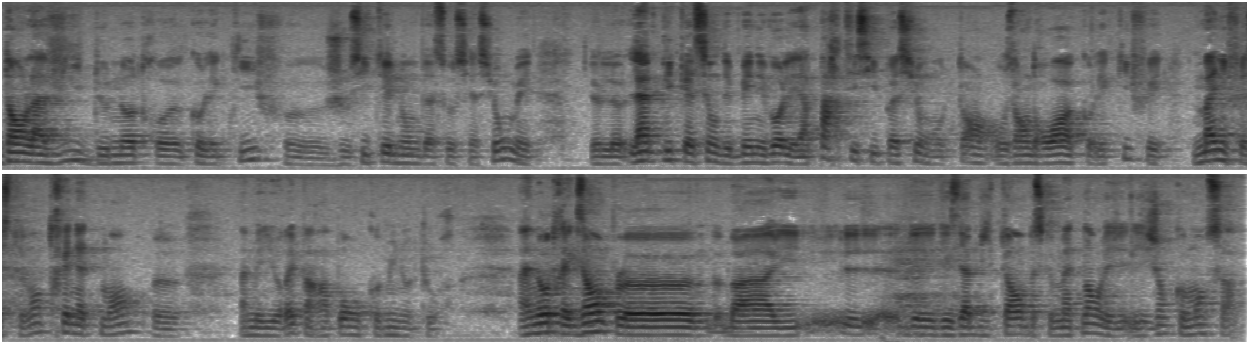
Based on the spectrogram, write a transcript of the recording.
dans la vie de notre collectif, je citais le nombre d'associations, mais l'implication des bénévoles et la participation aux endroits collectifs est manifestement très nettement améliorée par rapport aux communes autour. Un autre exemple, euh, bah, des, habitants, parce que maintenant les, gens commencent à...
